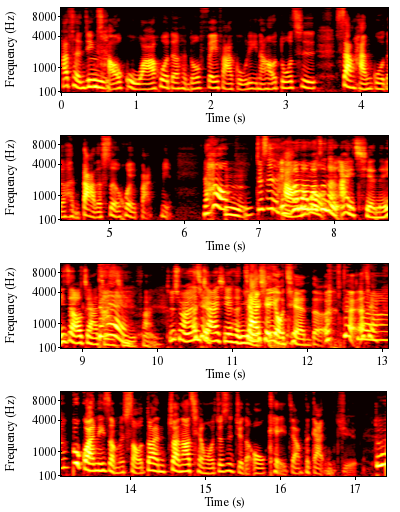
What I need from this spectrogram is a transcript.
他曾经炒股啊，获得很多非法鼓励，然后多次上韩国的很大的社会版面，然后就是、嗯欸、他妈妈真的很爱钱呢，一直要加经济饭，就喜欢加一些很加一些有钱的，对，而且不管你怎么手段赚到钱，我就是觉得 OK 这样的感觉，对呀。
